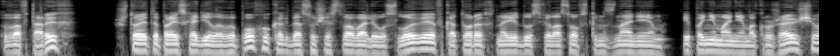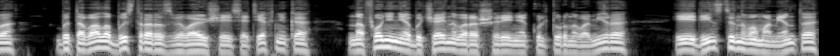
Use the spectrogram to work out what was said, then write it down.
Во-вторых, что это происходило в эпоху, когда существовали условия, в которых, наряду с философским знанием и пониманием окружающего, бытовала быстро развивающаяся техника на фоне необычайного расширения культурного мира и единственного момента,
